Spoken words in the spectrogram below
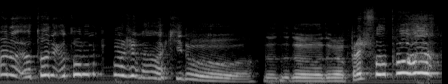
Mano, eu tô, eu tô olhando pra janela aqui do, do, do, do- do meu prédio e falando, porra,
